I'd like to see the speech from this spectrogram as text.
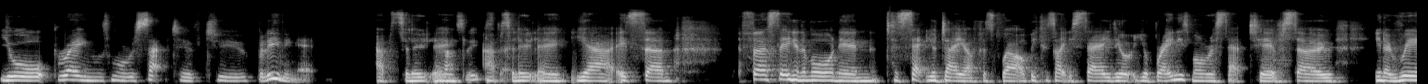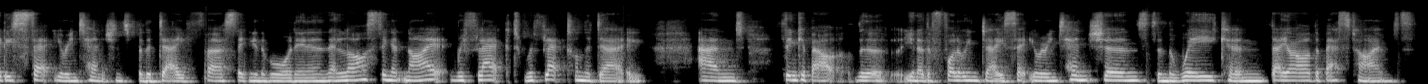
your brain was more receptive to believing it. Absolutely. Absolutely. Yeah. It's um first thing in the morning to set your day up as well because like you say your, your brain is more receptive so you know really set your intentions for the day first thing in the morning and then last thing at night reflect reflect on the day and think about the you know the following day set your intentions and the week and they are the best times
